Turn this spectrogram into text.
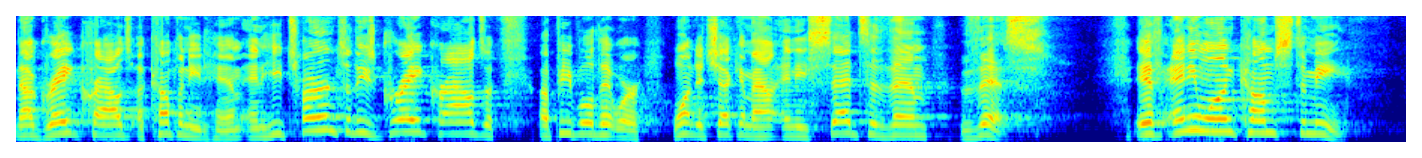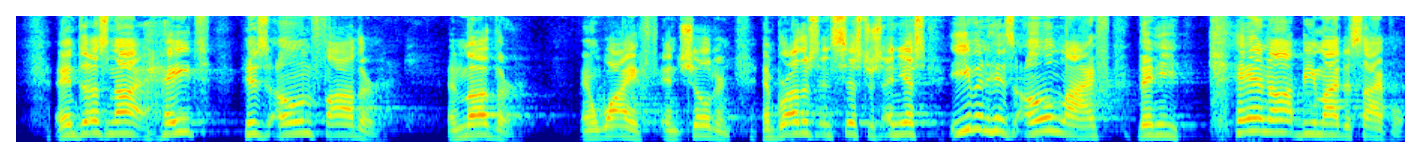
Now great crowds accompanied him, and he turned to these great crowds of, of people that were wanting to check him out, and he said to them this If anyone comes to me, and does not hate his own father and mother and wife and children and brothers and sisters, and yes, even his own life, then he cannot be my disciple.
